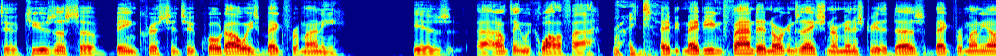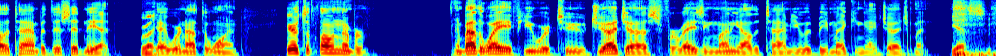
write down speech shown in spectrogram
to accuse us of being Christians who, quote, always beg for money is, uh, I don't think we qualify. Right. Maybe maybe you can find an organization or ministry that does beg for money all the time, but this isn't it. Right. Okay, we're not the one. Here's the phone number. And by the way, if you were to judge us for raising money all the time, you would be making a judgment, Yes.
